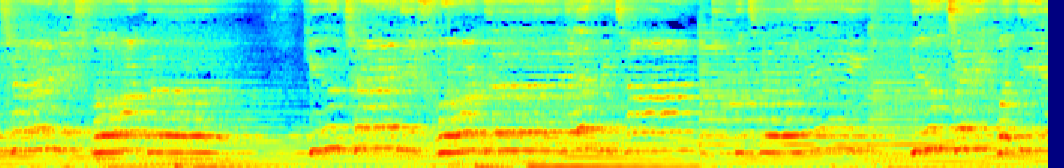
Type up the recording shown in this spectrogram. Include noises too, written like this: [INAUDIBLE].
You turn it for good. You turn it for good every time you take. You take what the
